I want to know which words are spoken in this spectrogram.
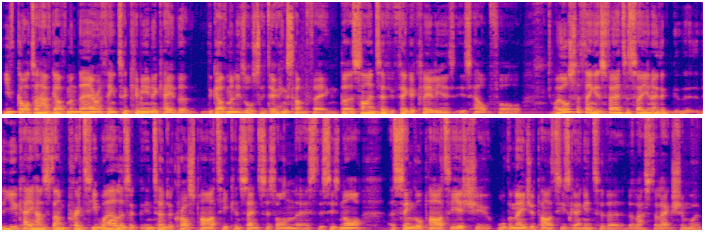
you've got to have government there, I think, to communicate that the government is also doing something. But a scientific figure clearly is, is helpful. I also think it's fair to say, you know, the, the UK has done pretty well as a, in terms of cross-party consensus on this. This is not a single-party issue. All the major parties going into the, the last election were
